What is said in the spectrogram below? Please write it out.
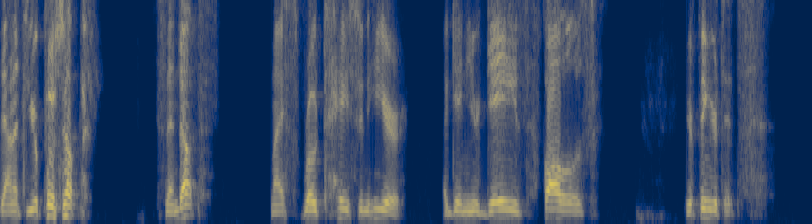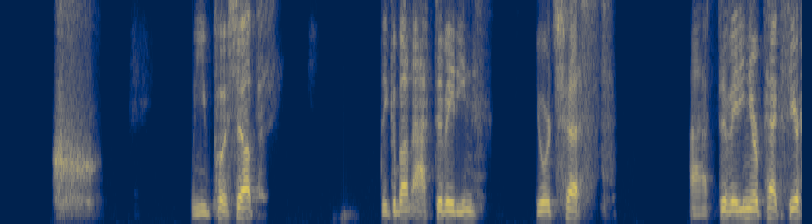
Down into your push-up. Send up. Nice rotation here. Again, your gaze follows your fingertips. When you push up, think about activating your chest, activating your pecs here.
